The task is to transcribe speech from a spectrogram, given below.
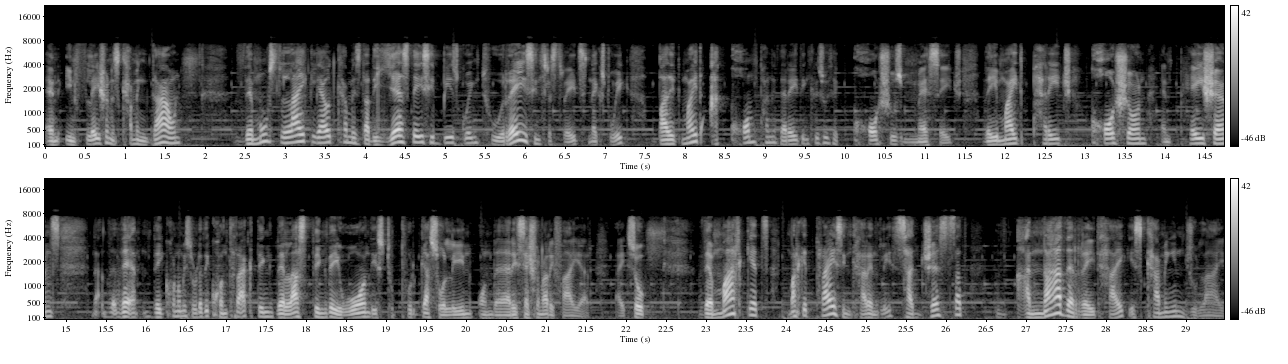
and inflation is coming down, the most likely outcome is that yes, the ECB is going to raise interest rates next week, but it might accompany the rate increase with a cautious message. They might preach caution and patience. The, the, the economy is already contracting. The last thing they want is to pour gasoline on the recessionary fire, right? So the market market pricing currently suggests that another rate hike is coming in July.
